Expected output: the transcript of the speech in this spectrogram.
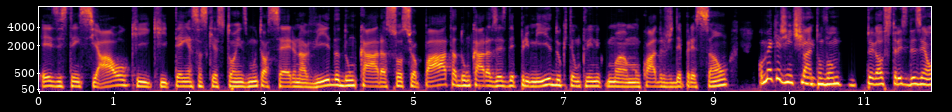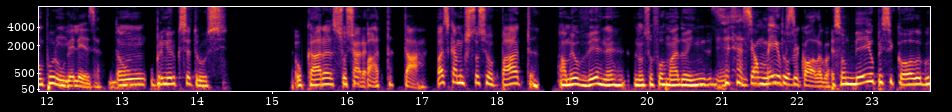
existencial, que, que tem essas questões muito a sério na vida, de um cara sociopata, de um cara, às vezes, deprimido, que tem um clínico, uma- um quadro de depressão? Como é que a gente. Tá, então vamos pegar os três e desenhar um por um. né? Beleza. Então, o primeiro que você trouxe. O cara sociopata. Tá. Basicamente, o sociopata, ao meu ver, né? Eu não sou formado ainda. Você é um meio Muito- psicólogo. Eu sou meio psicólogo,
